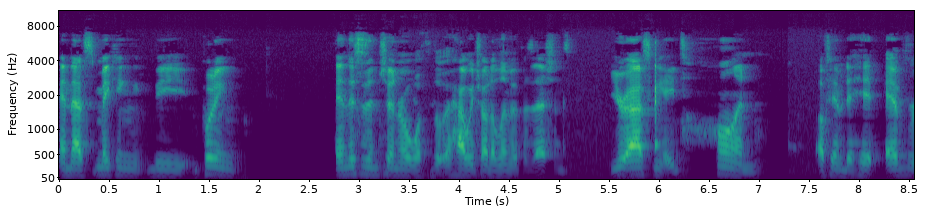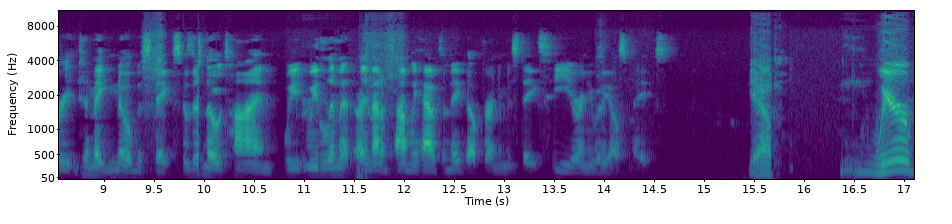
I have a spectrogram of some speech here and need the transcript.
And that's making the putting and this is in general with the, how we try to limit possessions. You're asking a ton of him to hit every to make no mistakes because there's no time. We we limit the amount of time we have to make up for any mistakes he or anybody else makes. Yeah. We're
